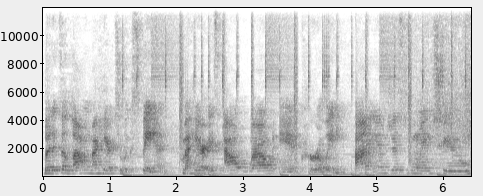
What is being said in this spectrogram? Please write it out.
but it's allowing my hair to expand. My hair is out wild and curly. I am just going to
